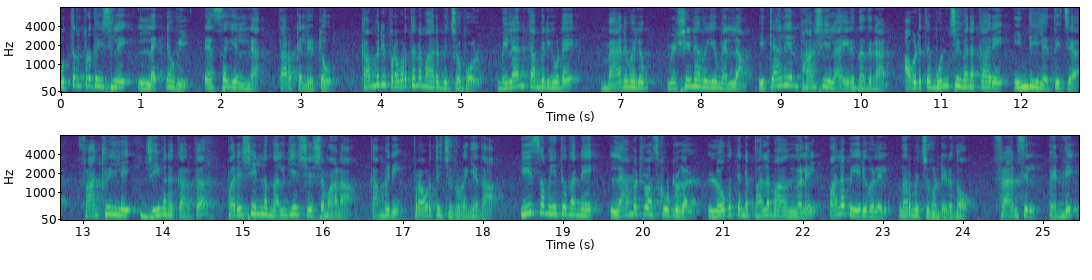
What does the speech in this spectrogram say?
ഉത്തർപ്രദേശിലെ ലക്നൌവിൽ എസ് ഐ എല്ലിന് തറക്കല്ലിട്ടു. കമ്പനി പ്രവർത്തനം ആരംഭിച്ചപ്പോൾ മിലാൻ കമ്പനിയുടെ മാനുവലും മെഷീനറിയും എല്ലാം ഇറ്റാലിയൻ ഭാഷയിലായിരുന്നതിനാൽ അവിടുത്തെ മുൻ ജീവനക്കാരെ ഇന്ത്യയിലെത്തിച്ച് ഫാക്ടറിയിലെ ജീവനക്കാർക്ക് പരിശീലനം നൽകിയ ശേഷമാണ് കമ്പനി പ്രവർത്തിച്ചു തുടങ്ങിയത്. ഈ സമയത്ത് തന്നെ ലാംബട്ര സ്കൂട്ടറുകൾ ലോകത്തിന്റെ പല ഭാഗങ്ങളിൽ പല പേരുകളിൽ നിർമ്മിച്ചുകൊണ്ടിരുന്നു. ഫ്രാൻസിൽ പെൻവിക്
